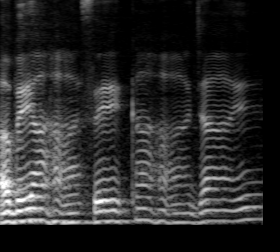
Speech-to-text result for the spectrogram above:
अब यहाँ से कहाँ जाए?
